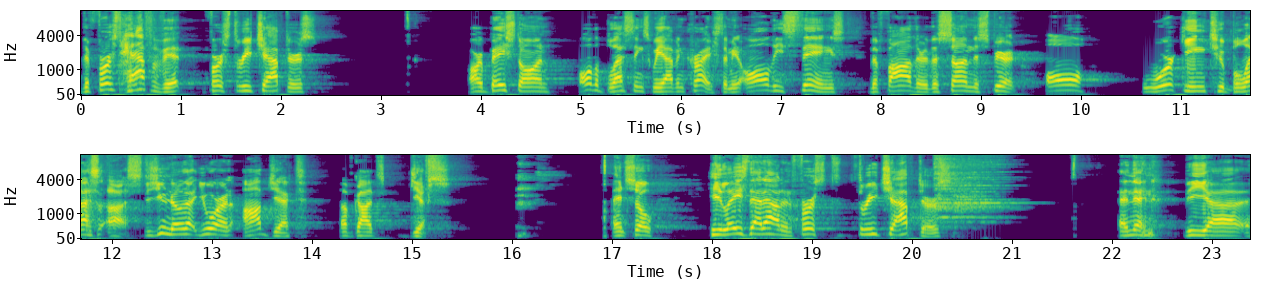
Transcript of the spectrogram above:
the first half of it, first three chapters, are based on all the blessings we have in Christ. I mean, all these things, the Father, the Son, the Spirit, all working to bless us. Did you know that you are an object of God's gifts? And so he lays that out in first three chapters. And then the, uh,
